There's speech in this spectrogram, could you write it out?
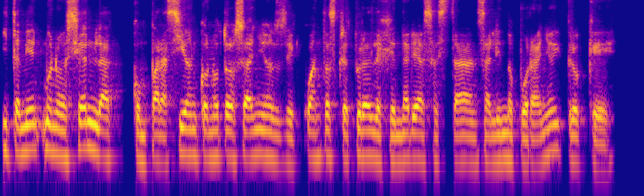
Y también, bueno, hacían la comparación con otros años de cuántas criaturas legendarias están saliendo por año y creo que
